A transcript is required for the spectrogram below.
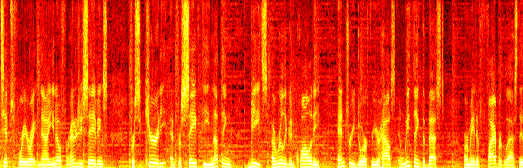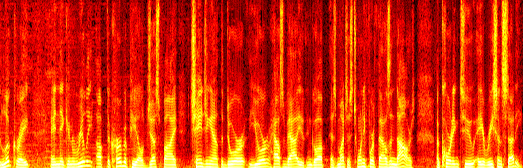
tips for you right now. You know, for energy savings, for security, and for safety, nothing beats a really good quality entry door for your house. And we think the best are made of fiberglass. They look great and they can really up the curb appeal just by changing out the door. Your house value can go up as much as $24,000, according to a recent study.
